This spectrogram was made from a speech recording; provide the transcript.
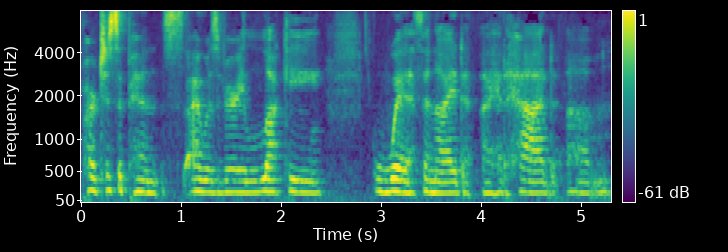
participants, I was very lucky with, and I'd I had had um,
